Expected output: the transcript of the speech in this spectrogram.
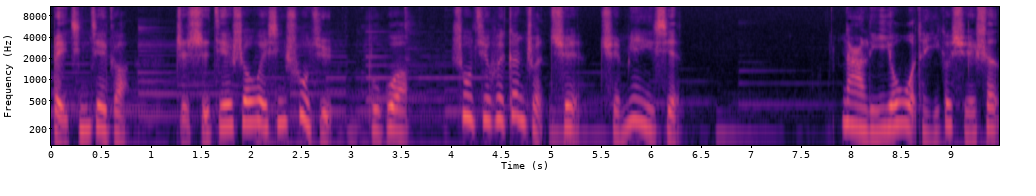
北京这个只是接收卫星数据，不过数据会更准确、全面一些。那里有我的一个学生，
